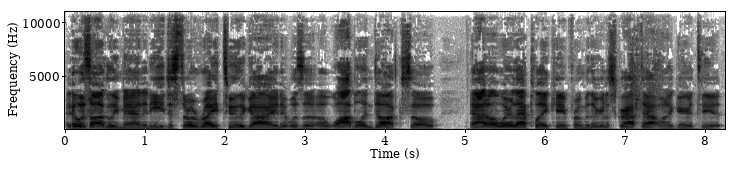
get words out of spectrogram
it was ugly, man, and he just threw it right to the guy, and it was a, a wobbling duck. So yeah, I don't know where that play came from, but they're going to scrap that one. I guarantee it.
